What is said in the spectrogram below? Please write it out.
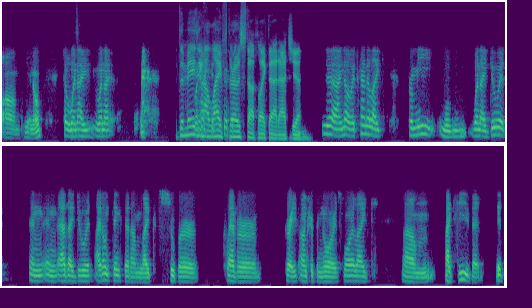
bombed. You know. So when I when I It's amazing how life throws stuff like that at you. Yeah, I know. It's kind of like for me when I do it and and as I do it, I don't think that I'm like super clever, great entrepreneur. It's more like um, I see that it,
